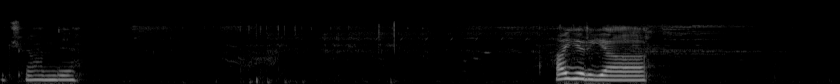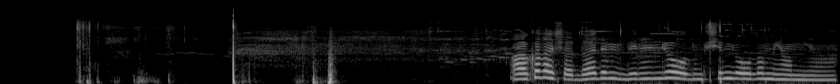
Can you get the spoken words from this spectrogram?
Güçlendi. Hayır ya. Arkadaşlar daha demin birinci oldum. Şimdi olamıyorum ya.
